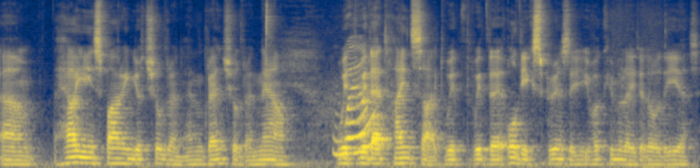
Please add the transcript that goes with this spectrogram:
Um, how are you inspiring your children and grandchildren now? With, well, with that hindsight, with, with the, all the experience that you've accumulated over the years.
